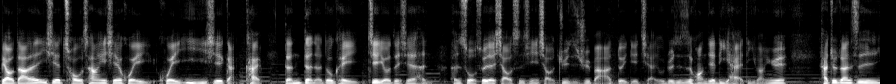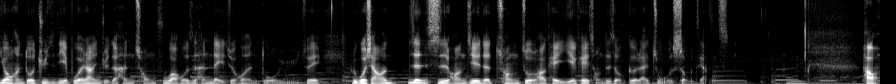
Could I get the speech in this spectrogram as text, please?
表达的一些惆怅、一些回回忆、一些感慨等等的，都可以借由这些很很琐碎的小事情、小句子去把它堆叠起来。我觉得这是黄杰厉害的地方，因为他就算是用很多句子，也不会让你觉得很重复啊，或者是很累赘或很多余。所以如果想要认识黄杰的创作的话，可以也可以从这首歌来着手，这样子。嗯，好，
